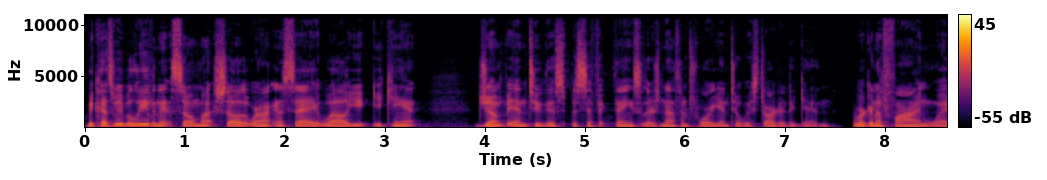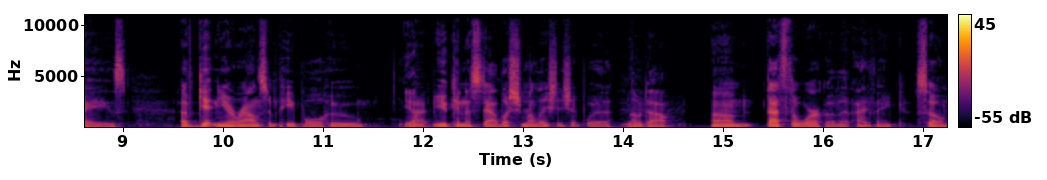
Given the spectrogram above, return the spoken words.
because we believe in it so much so that we're not going to say well you, you can't jump into this specific thing so there's nothing for you until we start it again we're going to find ways of getting you around some people who Yep. uh, you can establish some relationship with No doubt. um, that's the work of it i think so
